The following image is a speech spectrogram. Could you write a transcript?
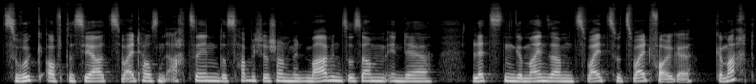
zurück auf das Jahr 2018. Das habe ich ja schon mit Marvin zusammen in der letzten gemeinsamen 2 zu 2 Folge gemacht.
